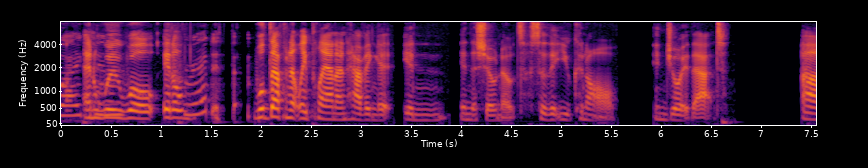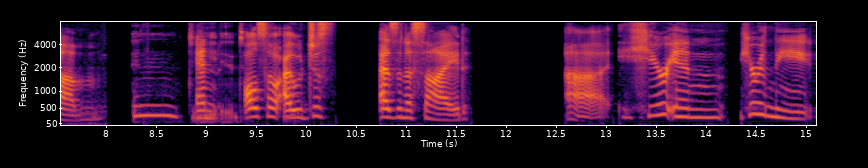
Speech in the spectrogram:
I and we will it'll credit them. we'll definitely plan on having it in in the show notes so that you can all enjoy that. Um Indeed. And also, I would just, as an aside, uh, here in here in the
